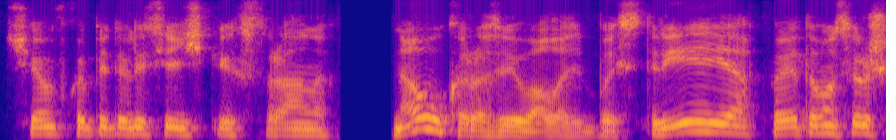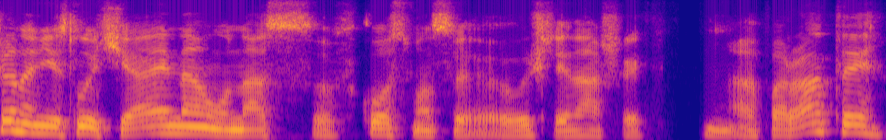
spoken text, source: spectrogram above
чем в капиталистических странах. Наука развивалась быстрее, поэтому совершенно не случайно у нас в космос вышли наши аппараты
